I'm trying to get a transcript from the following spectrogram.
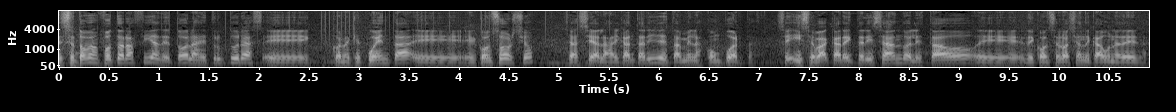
se toman fotografías de todas las estructuras eh, con las que cuenta el consorcio, ya sea las alcantarillas y también las compuertas, y se va caracterizando el estado de conservación de cada una de ellas.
